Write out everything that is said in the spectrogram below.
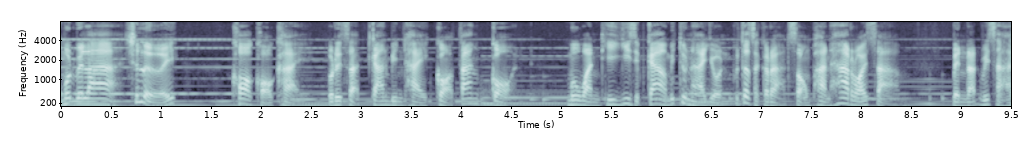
หมดเวลาเฉลย ข้อขอไข่ บริษัทการบินไทยก่อตั้งก่อน เมื่อวันที่ 29 มิถุนายน พุทธศักราช 2503 เป็นรัฐวิสาห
